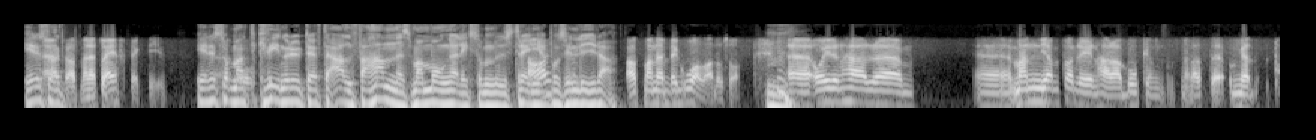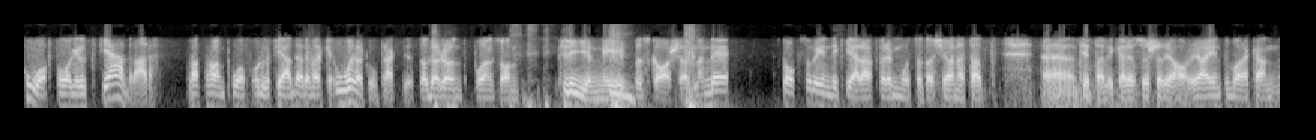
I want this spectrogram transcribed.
Är det så att, att man är så effektiv. är det som att kvinnor är ute efter alfahanne som har många liksom, strängar Ja. på sin lyra? att man är begåvad och så. Eh, och i den här, eh, man jämförde i den här boken med, att, eh, med påfågelfjädrar. Varför ha en påfågelfjäder? Det verkar oerhört opraktiskt att dra runt på en sån plym i buskaget. Men det ska också då indikera för det motsatta könet att eh, titta vilka resurser jag har. Jag inte bara kan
